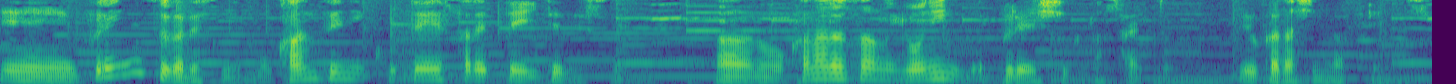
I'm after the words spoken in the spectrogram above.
えー、プレイ人数がですね、もう完全に固定されていてですね、あの、必ずあの4人でプレイしてくださいという形になっています。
